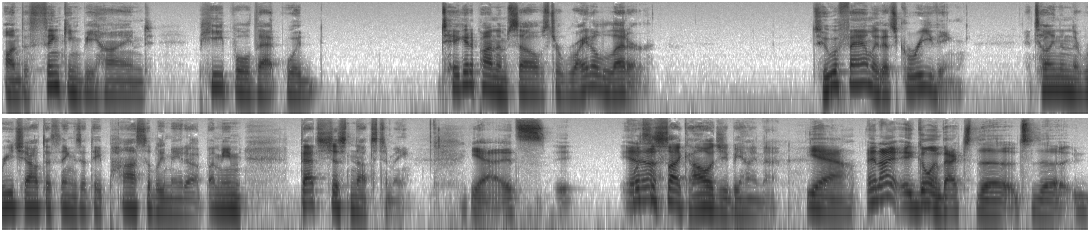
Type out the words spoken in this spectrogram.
on the thinking behind people that would take it upon themselves to write a letter to a family that's grieving and telling them to reach out to things that they possibly made up. I mean, that's just nuts to me. Yeah, it's it, What's the psychology behind that? Yeah, and I eh, going back to the to the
